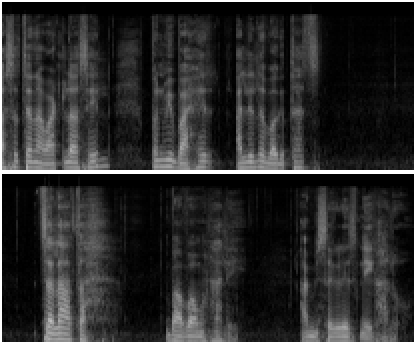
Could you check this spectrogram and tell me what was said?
असं त्यांना वाटलं असेल पण मी बाहेर आलेलं बघताच चला आता बाबा म्हणाले आम्ही सगळेच निघालो.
